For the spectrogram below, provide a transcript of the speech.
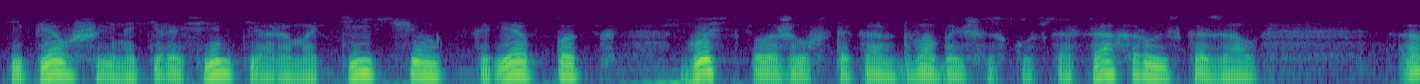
Вскипевший на керосинке ароматичен, крепок. Гость положил в стакан два больших куска сахара и сказал, «А,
